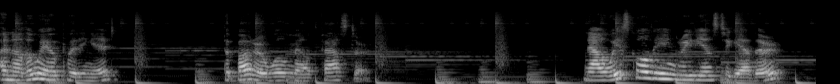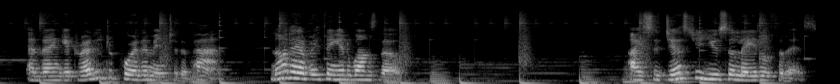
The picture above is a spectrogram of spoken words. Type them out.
Another way of putting it, the butter will melt faster. Now whisk all the ingredients together and then get ready to pour them into the pan. Not everything at once though. I suggest you use a ladle for this.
